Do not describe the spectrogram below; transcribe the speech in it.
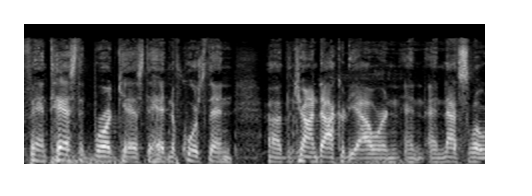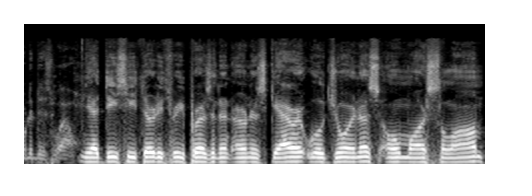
fantastic broadcast ahead, and of course then uh, the John Dougherty Hour, and, and, and that's loaded as well. Yeah, DC 33 President Ernest Garrett will join us. Omar Salam,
